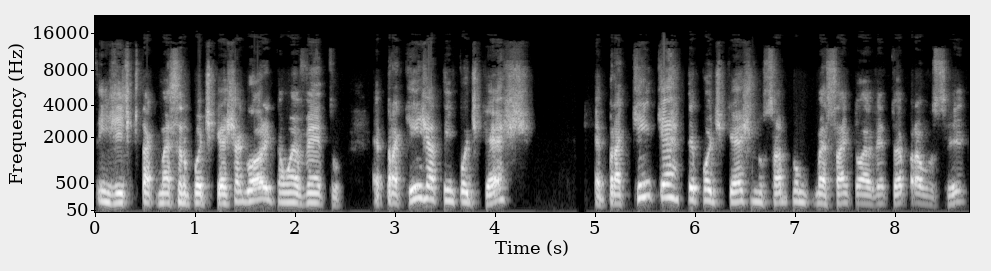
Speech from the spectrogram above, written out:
Tem gente que está começando podcast agora, então o evento é para quem já tem podcast, é para quem quer ter podcast, não sabe como começar, então o evento é para você.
